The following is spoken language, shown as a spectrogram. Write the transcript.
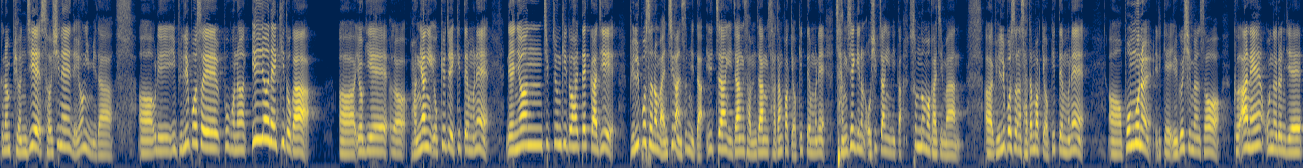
그런 편지의 서신의 내용입니다. 어, 우리 이 빌립보서의 부분은 1년의 기도가 어, 여기에 어, 방향이 엮여져 있기 때문에 내년 집중 기도할 때까지 빌립보서는 많지가 않습니다. 1장, 2장, 3장, 4장밖에 없기 때문에 장세기는 50장이니까 숨 넘어가지만 어, 빌립보서는 4장밖에 없기 때문에 어, 본문을 이렇게 읽으시면서 그 안에 오늘은 이제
